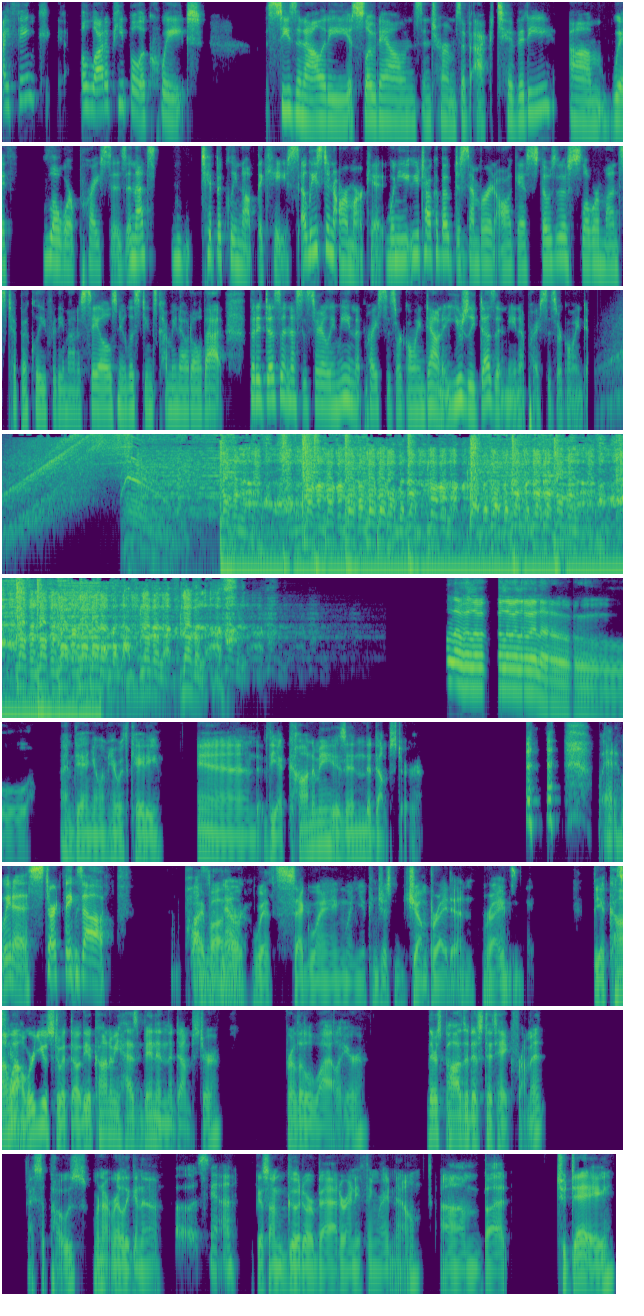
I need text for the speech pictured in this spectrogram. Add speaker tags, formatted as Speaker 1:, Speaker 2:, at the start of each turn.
Speaker 1: I think a lot of people equate seasonality slowdowns in terms of activity um, with lower prices and that's typically not the case at least in our market. When you, you talk about
Speaker 2: Mm.
Speaker 1: december and august those are the slower months typically for the amount of sales new listings coming out all that. But it doesn't necessarily mean that prices are going down. It usually doesn't mean that prices are going down
Speaker 2: Hello, hello, hello, hello, hello. I'm Daniel. I'm here with Katie, and the economy is in the dumpster.
Speaker 1: way, to, way to start things off
Speaker 2: Why bother
Speaker 1: note.
Speaker 2: with segueing when you can just jump right in, right? The
Speaker 1: It's
Speaker 2: econ well, we're used to it though. The economy has been in the dumpster for a little while here. There's positives to take from it. I suppose. We're not really gonna
Speaker 1: Suppose, yeah
Speaker 2: focus on good or bad or anything right now. Um, but today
